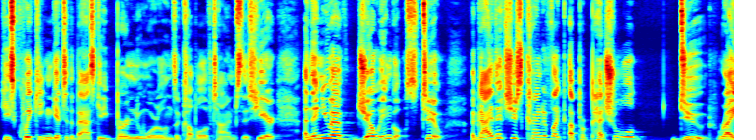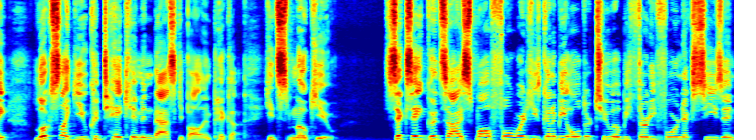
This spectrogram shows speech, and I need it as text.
He's quick. He can get to the basket. He burned New Orleans a couple of times this year. And then you have Joe Ingles, too, a guy that's just kind of like a perpetual dude, right? Looks like you could take him in basketball and pick up. He'd smoke you. Six eight, good size, small forward. He's going to be older too. He'll be 34 next season.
